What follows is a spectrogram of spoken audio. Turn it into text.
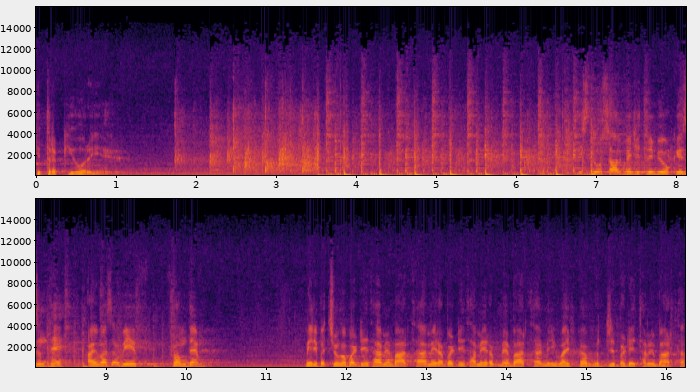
कि तरक्की हो रही है। इस दो साल में जितने भी ओकेजन थे I was away from them मेरे बच्चों का बर्थडे था, मैं बाहर था, मेरा बर्थडे था, मेरा, मैं बाहर था, मेरी वाइफ का बर्थडे था, मैं बाहर था।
